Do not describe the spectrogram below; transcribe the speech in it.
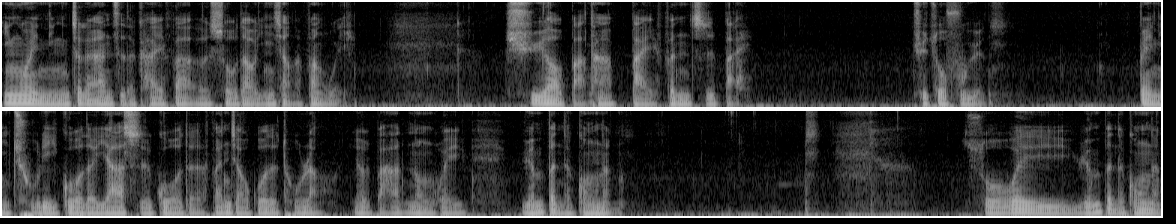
因为您这个案子的开发而受到影响的范围，需要把它百分之百去做复原。被你处理过的、压实过的、翻搅过的土壤，要把它弄回原本的功能。所谓原本的功能，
